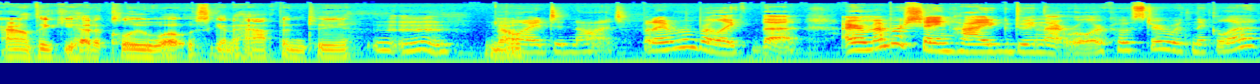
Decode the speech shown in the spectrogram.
I don't think you had a clue what was going to happen to you. No. No, I did not. But I remember like the I remember Shanghai doing that roller coaster with Nicola,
